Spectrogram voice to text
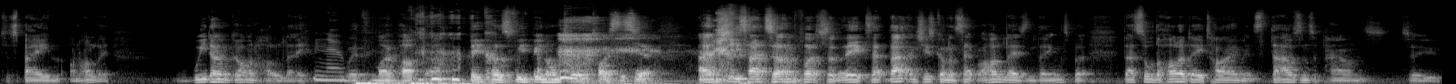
to Spain on holiday. We don't go on holiday No. with my partner because we've been on tour twice this year. and she's had to unfortunately accept that, and she's gone on separate holidays and things. But that's all the holiday time. It's thousands of pounds to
